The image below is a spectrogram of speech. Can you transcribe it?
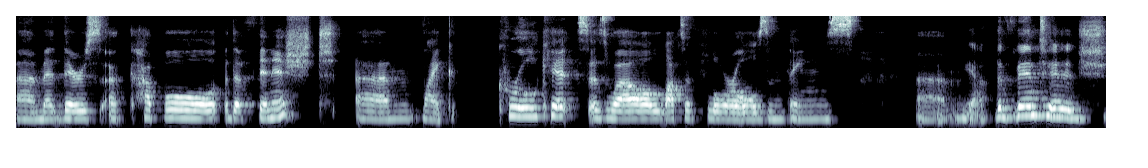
Um, there's a couple the finished um, like crewel kits as well, lots of florals and things. Um, yeah, the vintage.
